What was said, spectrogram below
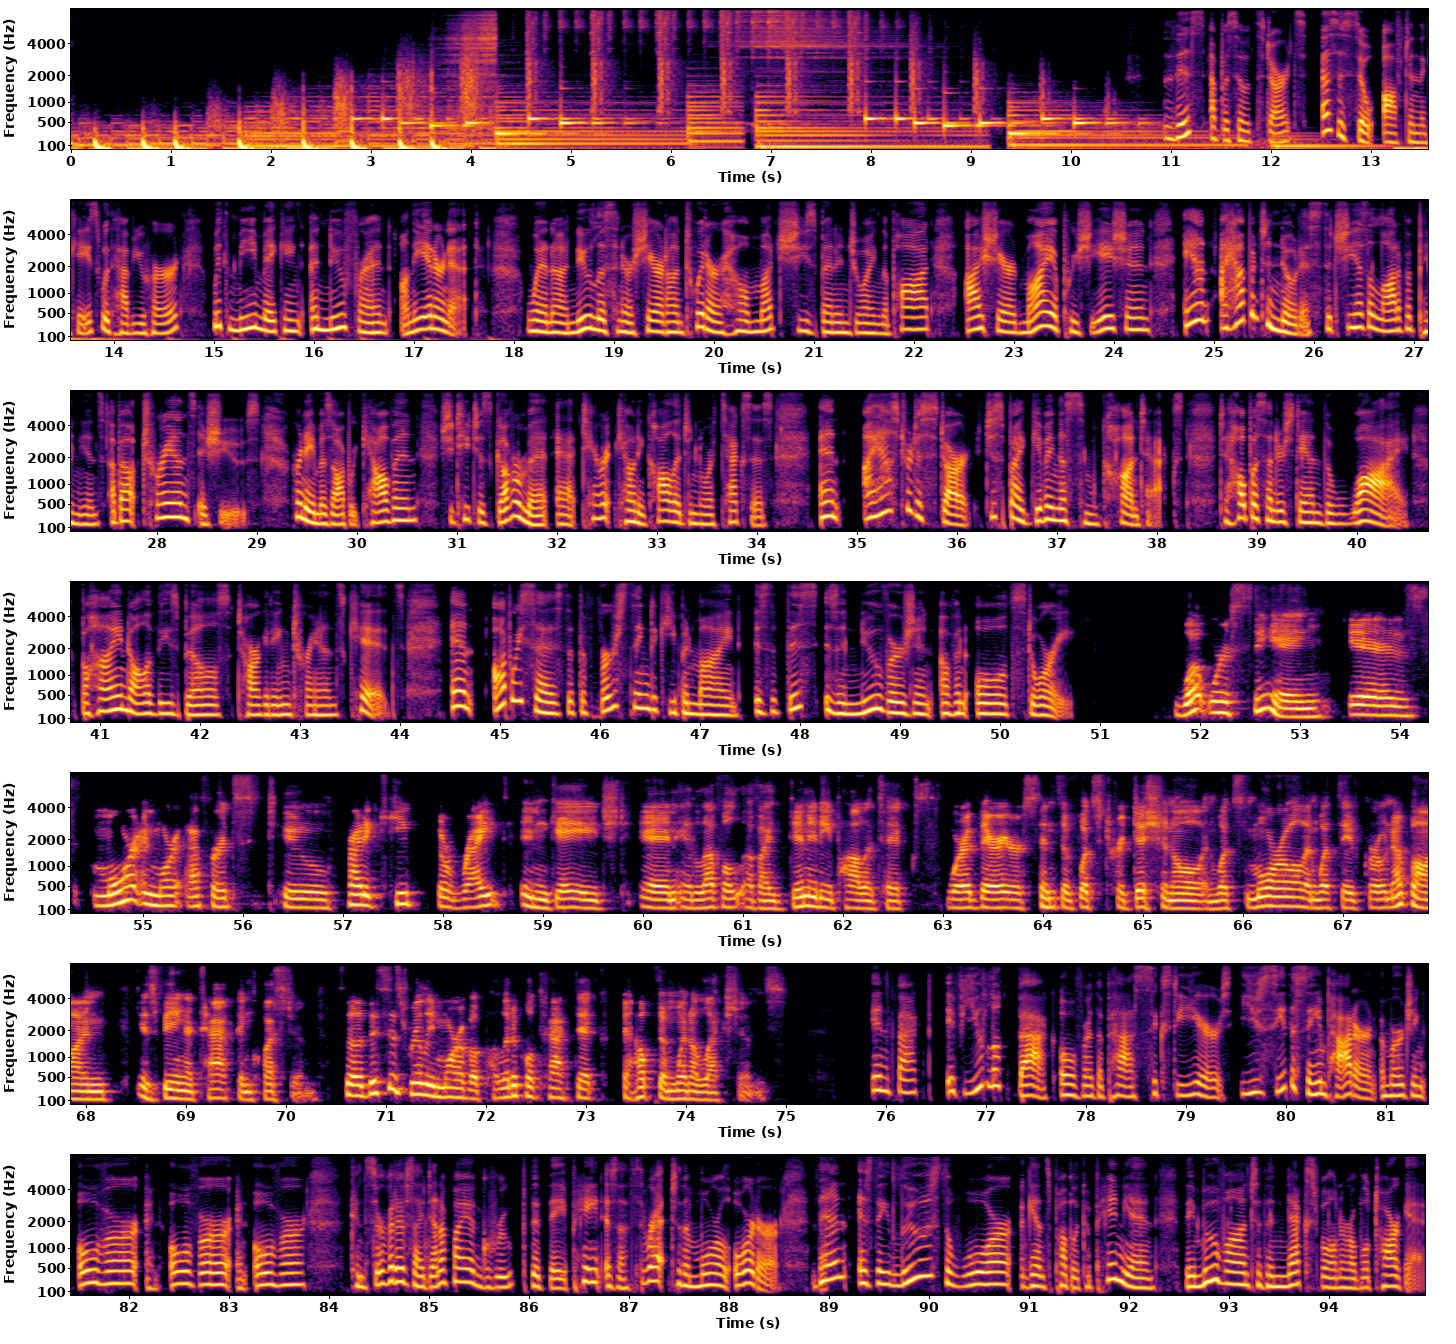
This episode starts, as is so often the case with Have You Heard, with me making a new friend on the internet. When a new listener shared on Twitter how much she's been enjoying the pod, I shared my appreciation, and I happened to notice that she has a lot of opinions about trans issues. Her name is Aubrey Calvin. She teaches government at Tarrant County College in North Texas, and I asked her to start just by giving us some context to help us understand the why behind all of these bills targeting trans kids. And Aubrey says that the first thing to keep in mind is that this is a new version of an old story. What we're seeing is more and more efforts to try to keep the right engaged in a level of identity politics where their sense of what's traditional and what's moral and what they've grown up on is being attacked and questioned. So, this is really more of a political tactic to help them win elections. In fact, if you look back over the past 60 years, you see the same pattern emerging over and over and over. Conservatives identify a group that they paint as a threat to the moral order. Then, as they lose the war against public opinion, they move on to the next vulnerable target.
